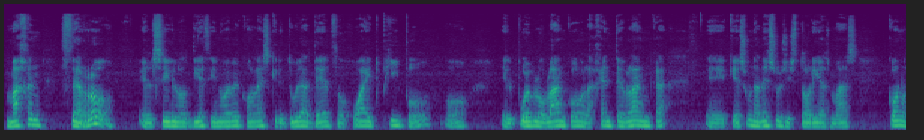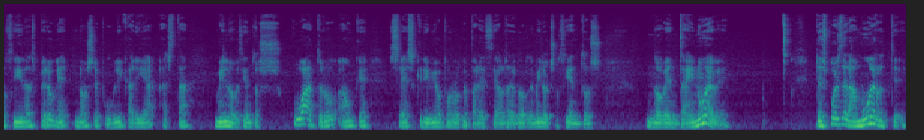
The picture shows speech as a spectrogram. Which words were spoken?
Machen cerró el siglo XIX con la escritura de The White People o El pueblo blanco la gente blanca, eh, que es una de sus historias más conocidas, pero que no se publicaría hasta 1904, aunque se escribió por lo que parece alrededor de 1800 99. Después de la muerte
